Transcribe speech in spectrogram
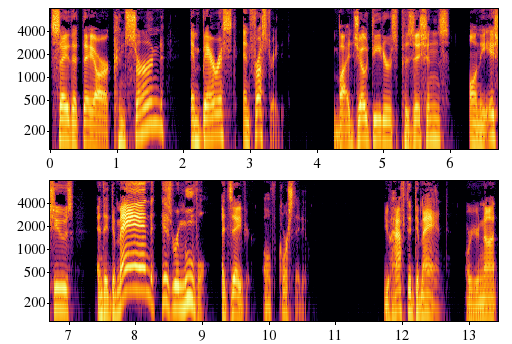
say that they are concerned, embarrassed, and frustrated by Joe Deters' positions on the issues, and they demand his removal at Xavier. Oh, of course they do. You have to demand, or you're not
